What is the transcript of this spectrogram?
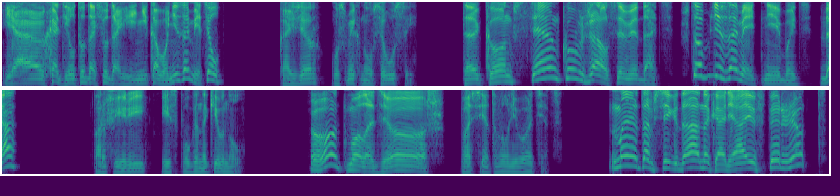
«Я ходил туда-сюда и никого не заметил». Кайзер усмехнулся в усы. «Так он в стенку вжался, видать, чтоб незаметнее быть, да?» Порфирий испуганно кивнул. «Вот молодежь!» — посетовал его отец. «Мы-то всегда на коня и вперед,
